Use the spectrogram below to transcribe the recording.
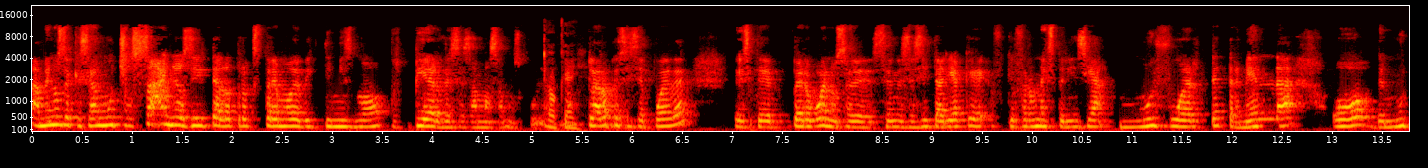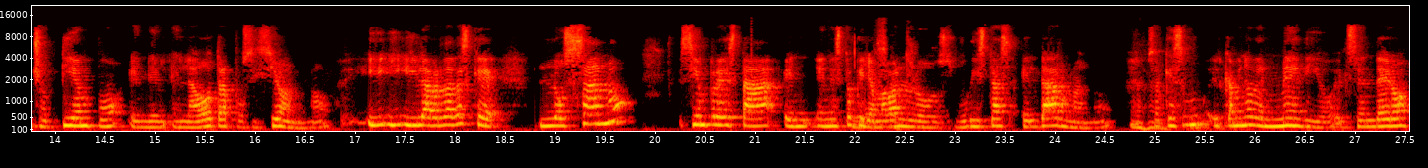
a menos de que sean muchos años de irte al otro extremo de victimismo, pues pierdes esa masa muscular. Claro que sí se puede, este, pero bueno, se, se necesitaría que, que, fuera una experiencia muy fuerte, tremenda o de mucho tiempo en, el, en la otra posición, ¿no? Y, y la verdad es que lo sano siempre está en, esto que llamaban los budistas el Dharma, ¿no? O sea, que es el camino de medio, el sendero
